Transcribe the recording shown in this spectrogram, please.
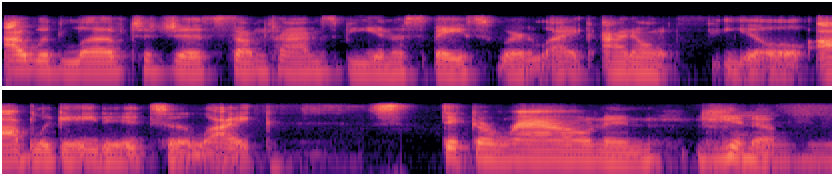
i would love to just sometimes be in a space where like i don't feel obligated to like stick around and you know. Mm-hmm.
